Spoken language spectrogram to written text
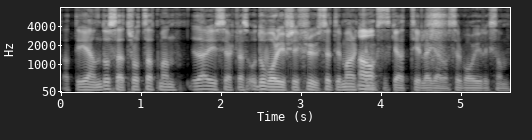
Så att det är ändå så här, trots att man, det där är ju så jäkla, och då var det ju för sig fruset i marken Ja. också ska jag tillägga då, så det var ju liksom,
